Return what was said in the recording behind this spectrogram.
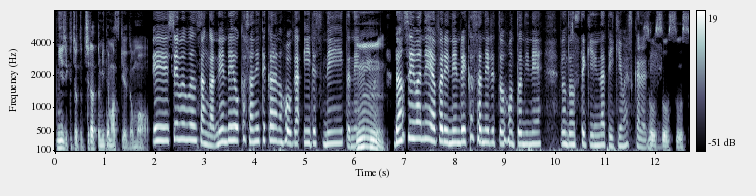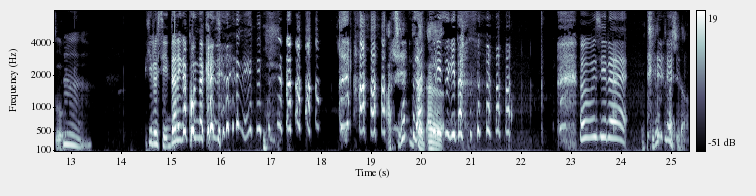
Music ちょっとチラッと見てますけれども。えー、セムムーンさんが年齢を重ねてからの方がいいですね、とね。うん。男性はね、やっぱり年齢重ねると本当にね、どんどん素敵になっていきますからね。そうそうそうそう。うん。ひろし、誰がこんな感じあ、違っざたか、あの、違っくりすぎた。面白い。ったかしら？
